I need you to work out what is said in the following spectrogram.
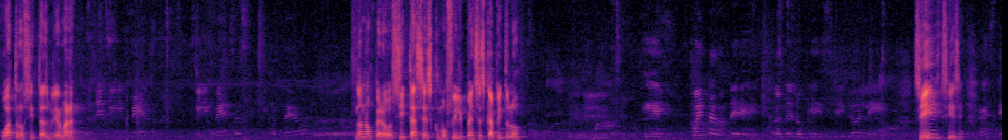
Cuatro citas bíblicas. Hermana. No, no, pero citas es como Filipenses capítulo. eh, cuenta donde, donde lo que escribió el, Sí, sí, sí. este,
